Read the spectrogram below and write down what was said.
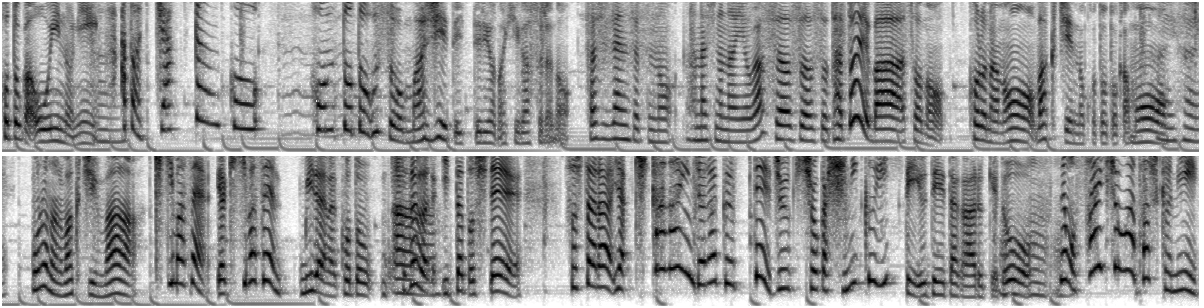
ことが多いのに、うん。あとは若干こう本当と嘘を交えて言ってるような気がするの。都市伝説の話の内容が？そうそうそう。例えばそのコロナのワクチンのこととかも、はいはい。コロナのワクチンは効きません。いや効きません。みたいなことを例えば言ったとしてそしたらいや効かないんじゃなくって重症化しにくいっていうデータがあるけど、うんうんうん。でも最初は確かに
